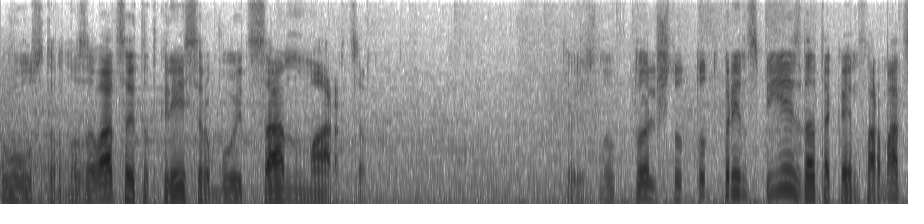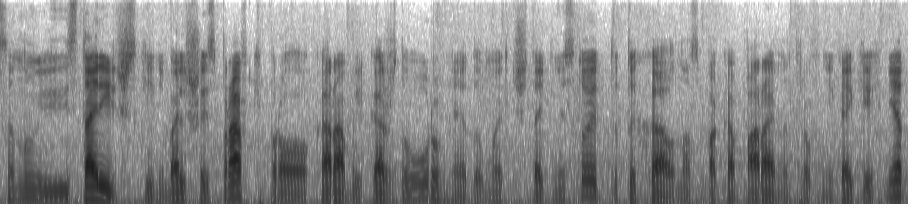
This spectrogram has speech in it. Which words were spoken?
Вустер. Называться этот крейсер будет Сан-Мартин. То есть, ну, вдоль, что тут, в принципе, есть, да, такая информация, ну, и исторические небольшие справки про корабль каждого уровня, я думаю, это читать не стоит, ТТХ у нас пока параметров никаких нет,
